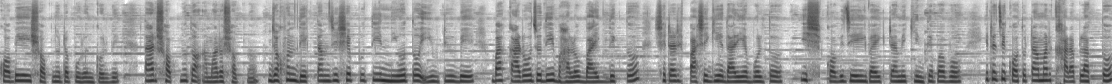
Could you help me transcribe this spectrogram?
কবে এই স্বপ্নটা পূরণ করবে। তার স্বপ্ন তো আমারও স্বপ্ন। যখন দেখতাম যে সে প্রতিনিয়ত ইউটিউবে বা কারও যদি ভালো বাইক দেখতো, সেটার পাশে গিয়ে দাঁড়িয়ে বলতো ইস, কবে যে এই বাইকটা আমি কিনতে পাবো? এটা যে কতটা আমার খারাপ লাগতো,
